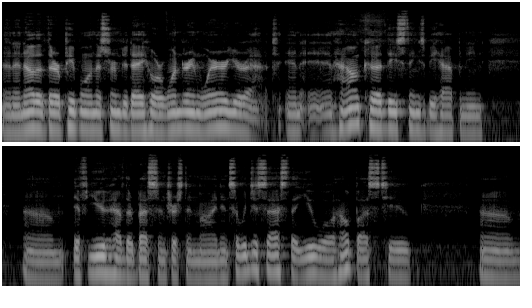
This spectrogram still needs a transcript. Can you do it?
And I know that there are people in this room today who are wondering where you're at and, and how could these things be happening um, if you have their best interest in mind. And so we just ask that you will help us to um,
